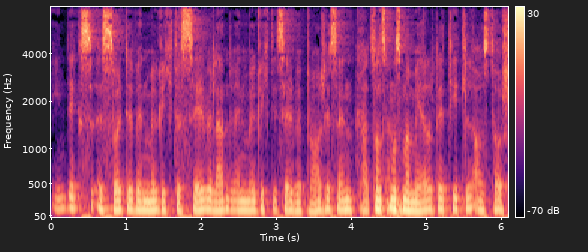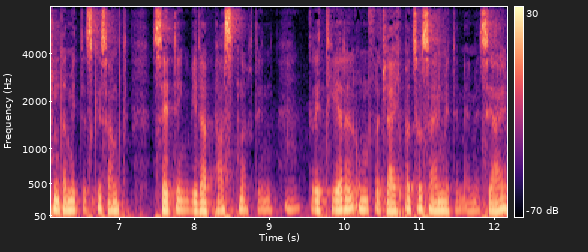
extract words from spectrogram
Index. Es sollte, wenn möglich, dasselbe Land, wenn möglich, dieselbe Branche sein. Sonst muss man mehrere Titel austauschen, damit das Gesamtsetting wieder passt nach den mhm. Kriterien, um vergleichbar zu sein mit dem MSCI.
